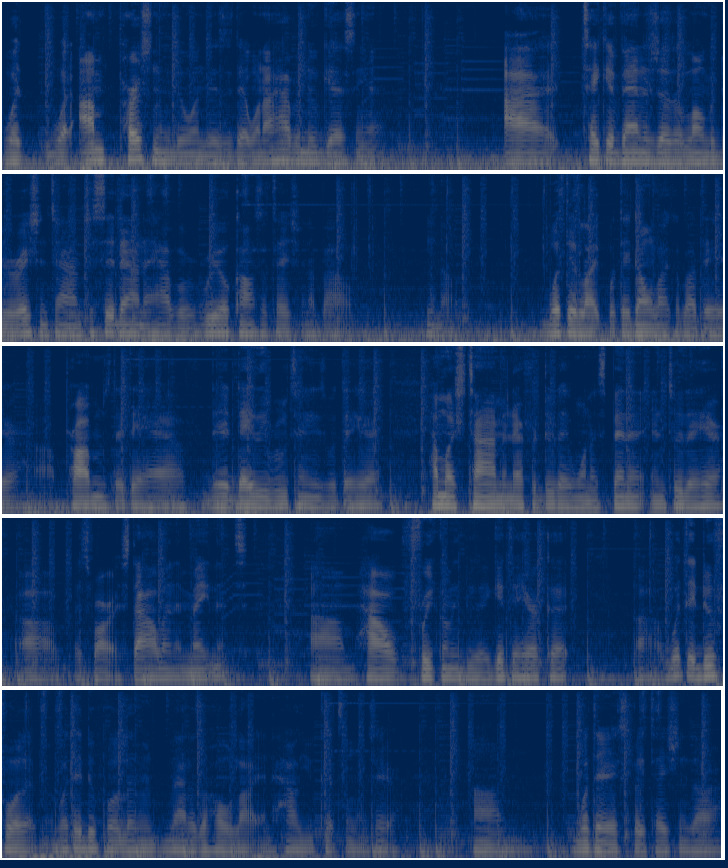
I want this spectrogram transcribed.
what what I'm personally doing is that when I have a new guest in, I take advantage of the longer duration time to sit down and have a real consultation about, you know, what they like, what they don't like about their hair, uh, problems that they have, their daily routines with their hair, how much time and effort do they want to spend it into their hair uh, as far as styling and maintenance, um, how frequently do they get their haircut, uh, what they do for a living. What they do for a living matters a whole lot in how you cut someone's hair. Um, what their expectations are.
